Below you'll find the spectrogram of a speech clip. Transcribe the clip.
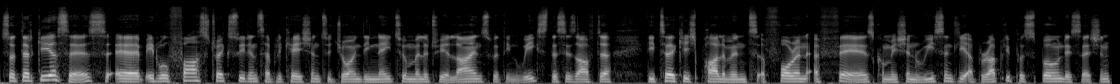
So, Turkey says uh, it will fast track Sweden's application to join the NATO military alliance within weeks. This is after the Turkish Parliament Foreign Affairs Commission recently abruptly postponed a session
